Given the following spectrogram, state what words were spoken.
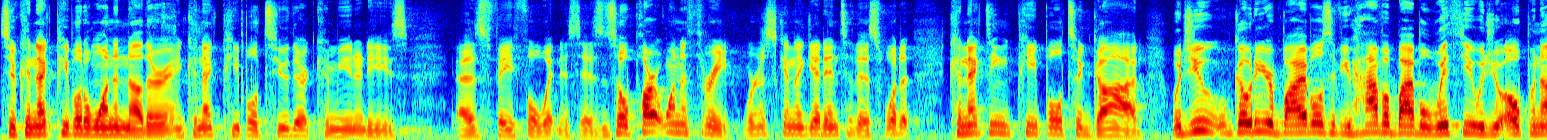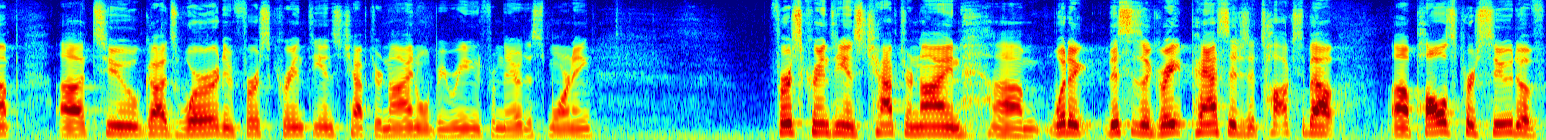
to connect people to one another, and connect people to their communities as faithful witnesses. And so, part one of three, we're just going to get into this. What connecting people to God? Would you go to your Bibles if you have a Bible with you? Would you open up uh, to God's Word in 1 Corinthians chapter nine? We'll be reading from there this morning. 1 Corinthians chapter 9. Um, what a, this is a great passage that talks about uh, Paul's pursuit of,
